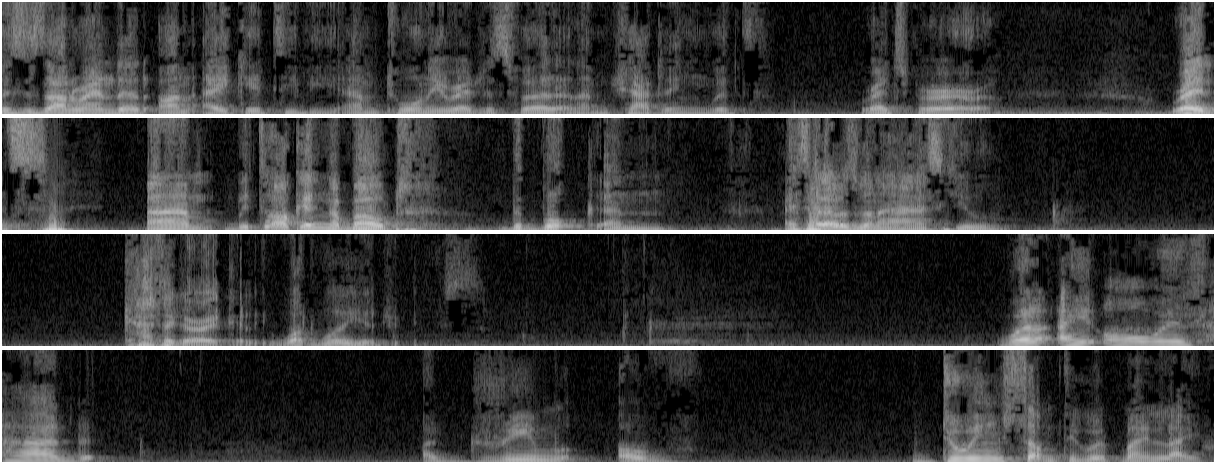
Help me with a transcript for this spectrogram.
This is Unrendered on IKTV. I'm Tony Regisford, and I'm chatting with Reds Perreira. Reds, um, we're talking about the book, and I said I was going to ask you categorically, what were your dreams? Well, I always had a dream of doing something with my life.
